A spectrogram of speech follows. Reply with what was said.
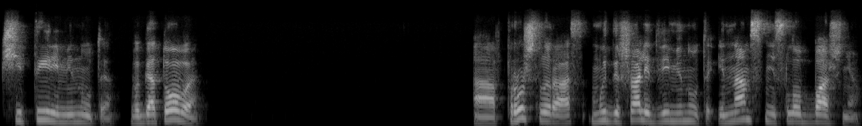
4 минуты. Вы готовы? А, в прошлый раз мы дышали 2 минуты, и нам снесло башню.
